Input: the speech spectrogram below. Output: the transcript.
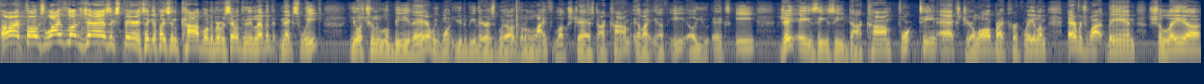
All right, folks. Life Luxe Jazz Experience taking place in Cabo, November 7th through the 11th next week. Yours truly will be there. We want you to be there as well. Go to lifeluxjazz.com, L I F E L U X E J A Z Z.com. 14 acts Gerald Albright, Kirk Whalum, Average White Band, Shalea,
